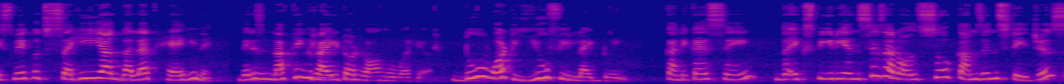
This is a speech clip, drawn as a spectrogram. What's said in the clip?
इसमें कुछ सही या गलत है ही नहीं। देर इज़ नथिंग राइट और wrong over here do what you feel like doing Kanika is saying, the experiences are also comes in stages.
